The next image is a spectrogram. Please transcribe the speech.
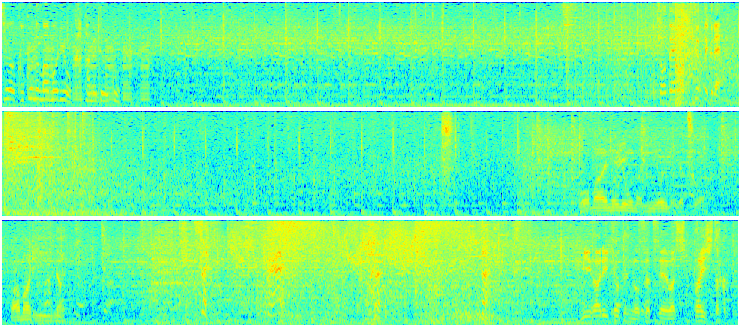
私はここの守りを固めておこう。拠点を作ってくれ。お前のような匂いのやつはあまりいない。見張り拠点の設営は失敗したか？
